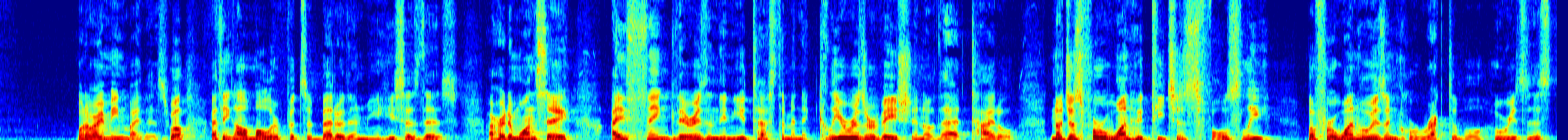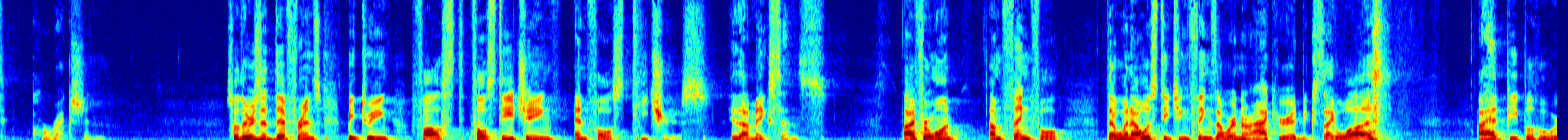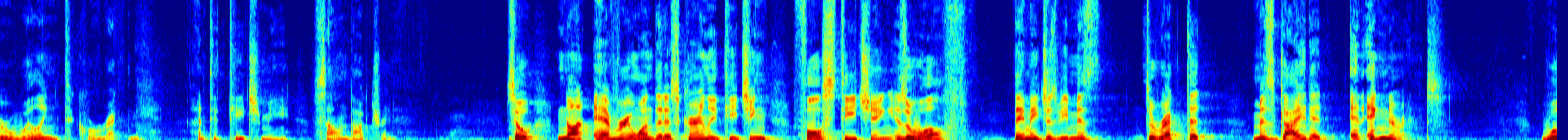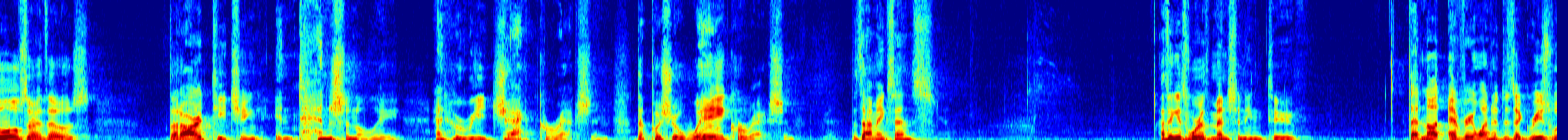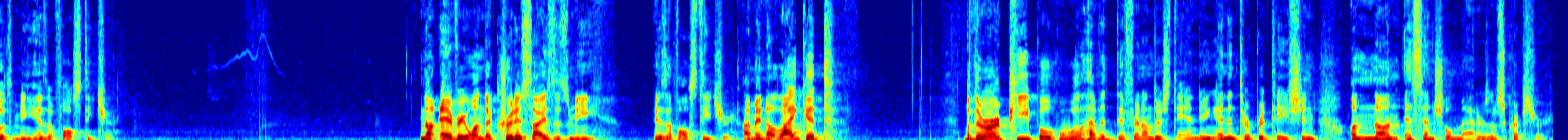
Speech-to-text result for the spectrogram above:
What do I mean by this? Well, I think Al Mohler puts it better than me. He says this I heard him once say, I think there is in the New Testament a clear reservation of that title, not just for one who teaches falsely, but for one who is incorrectable, who resists correction. So there is a difference between false, false teaching and false teachers, if that makes sense. I, for one, I'm thankful that when I was teaching things that were not accurate, because I was, I had people who were willing to correct me and to teach me sound doctrine. So, not everyone that is currently teaching false teaching is a wolf. They may just be misdirected, misguided, and ignorant. Wolves are those that are teaching intentionally and who reject correction, that push away correction. Does that make sense? I think it's worth mentioning, too, that not everyone who disagrees with me is a false teacher. Not everyone that criticizes me is a false teacher. I may not like it, but there are people who will have a different understanding and interpretation on non essential matters of Scripture.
